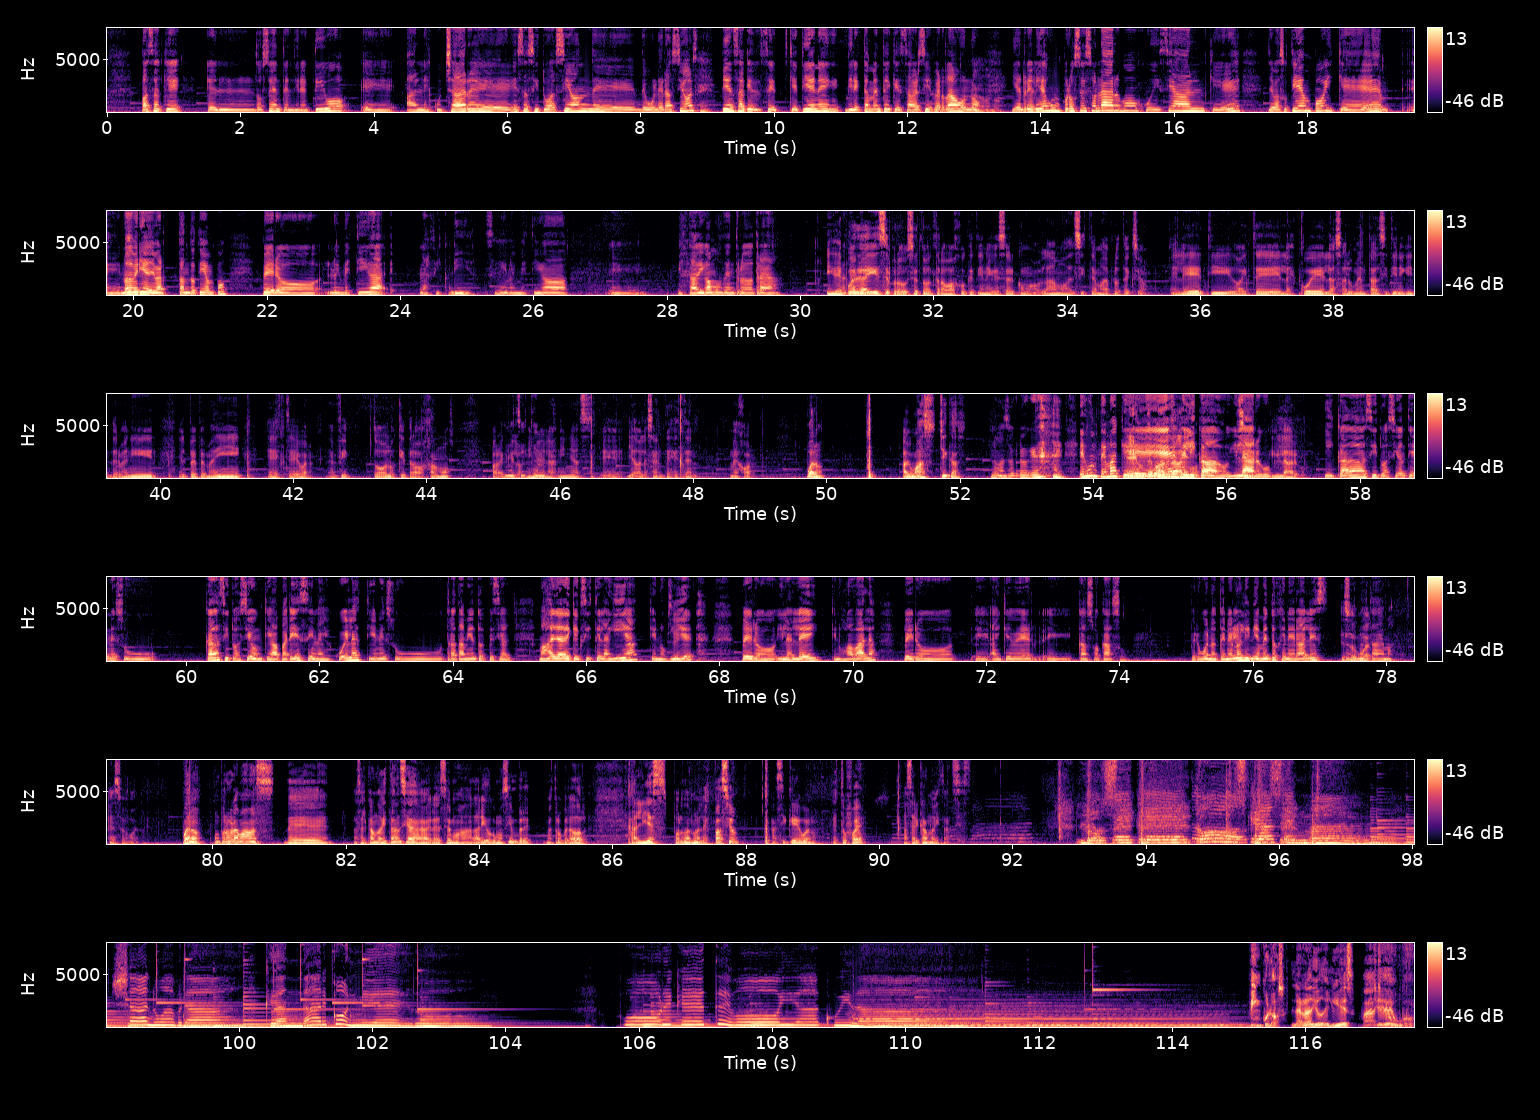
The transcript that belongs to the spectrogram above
Pasa que el docente, el directivo, eh, al escuchar eh, esa situación de, vulneración, piensa que, se, que tiene directamente que saber si es verdad o no. Y en realidad es un proceso largo, judicial, que lleva su tiempo y que eh, no debería llevar tanto tiempo, pero lo investiga la fiscalía, ¿sí? lo investiga, está digamos dentro de otra y después de ahí se produce todo el trabajo que tiene que ser, como hablábamos, del sistema de protección. El ETI, DOIT, la escuela, salud mental si tiene que intervenir, el PPMI, este, bueno, en fin, todos los que trabajamos para que los niños y las niñas eh, y adolescentes estén mejor. Bueno, ¿algo más, chicas? No, yo creo que es un tema que es, delicado y largo. Y largo. Y cada situación tiene su cada situación que aparece en las escuelas tiene su tratamiento especial. Más allá de que existe la guía que nos guíe pero y la ley que nos avala, pero eh, hay que ver eh, caso a caso. Pero bueno, tener los lineamientos generales eh, Eso no está de más. Eso es bueno. Bueno, un programa más de Acercando a Distancia. Agradecemos a Darío, como siempre, nuestro operador, a Lies por darnos el espacio. Así que bueno, esto fue acercando distancias. Los secretos que hacen mal, ya no habrá que andar con miedo, porque te voy a cuidar. Vínculos, la radio del IES Valle de Uco.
